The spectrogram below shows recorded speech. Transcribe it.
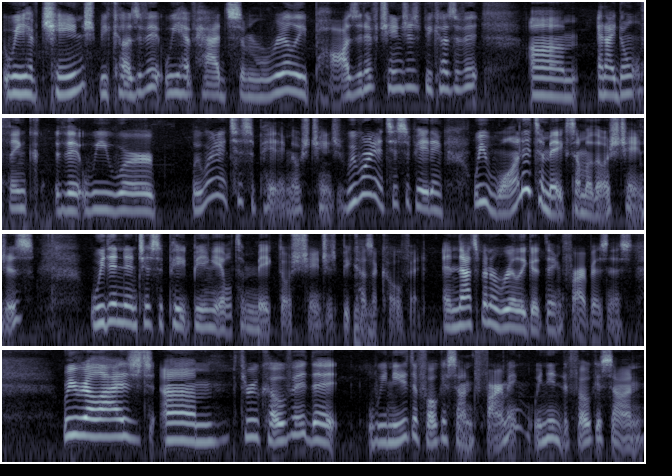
We have changed because of it. We have had some really positive changes because of it. Um, and I don't think that we were we weren't anticipating those changes. We weren't anticipating we wanted to make some of those changes. We didn't anticipate being able to make those changes because of COVID. And that's been a really good thing for our business. We realized um, through COVID that we needed to focus on farming. We needed to focus on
